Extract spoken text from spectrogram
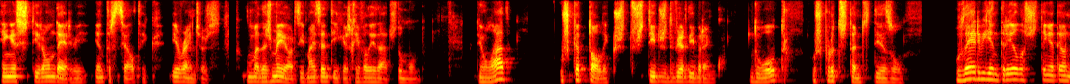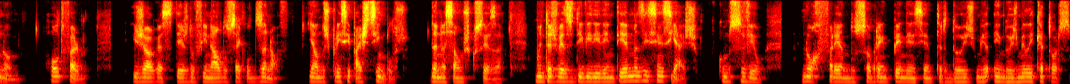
em assistir a um derby entre Celtic e Rangers, uma das maiores e mais antigas rivalidades do mundo. De um lado, os católicos vestidos de verde e branco, do outro, os protestantes de azul. O derby entre eles tem até o um nome, Hold Firm, e joga-se desde o final do século XIX e é um dos principais símbolos da nação escocesa, muitas vezes dividida em temas essenciais, como se viu no referendo sobre a independência entre em 2014,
